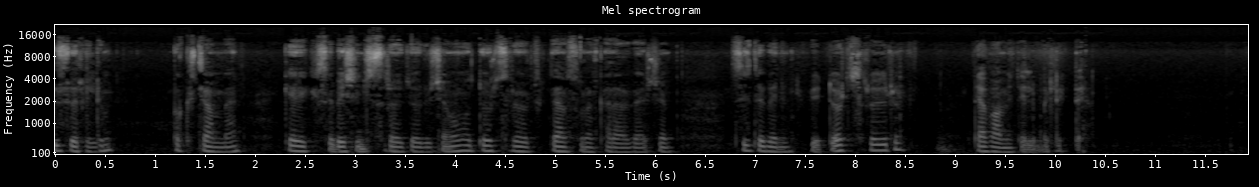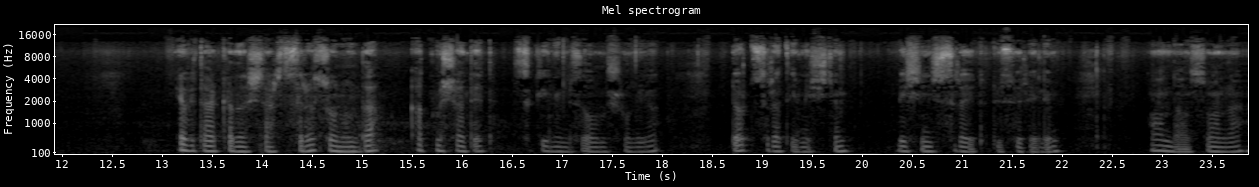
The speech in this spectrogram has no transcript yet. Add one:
düz örelim. Bakacağım ben. Gerekirse 5. sırayı da öreceğim ama 4 sıra ördükten sonra karar vereceğim. Siz de benim gibi 4 sıra örün. Devam edelim birlikte. Evet arkadaşlar sıra sonunda 60 adet sık iğnemiz olmuş oluyor. 4 sıra demiştim. 5. sırayı da düz örelim. Ondan sonra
